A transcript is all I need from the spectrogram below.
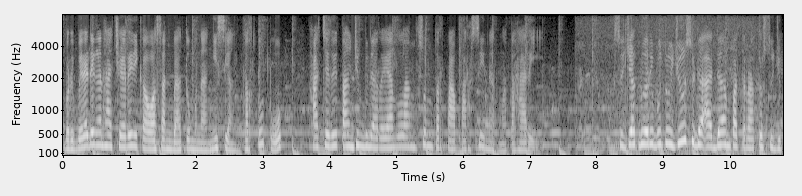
Berbeda dengan hatchery di kawasan Batu Menangis yang tertutup, hatchery Tanjung Binarean langsung terpapar sinar matahari. Sejak 2007 sudah ada 479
